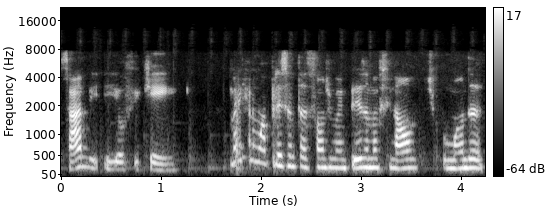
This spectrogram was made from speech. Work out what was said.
sabe? E eu fiquei, como é que era uma apresentação de uma empresa no final, tipo, manda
